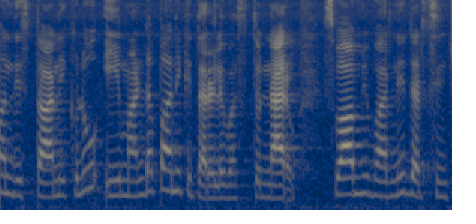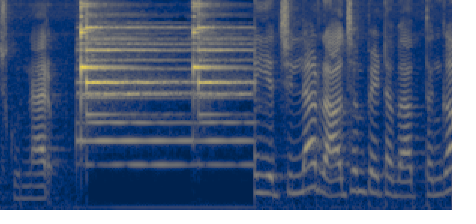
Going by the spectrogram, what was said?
మంది స్థానికులు ఈ మండపానికి తరలివస్తున్నారు. స్వామివారిని దర్శించుకున్నారు. అయ్య జిల్లా రాజంపేట వ్యాప్తంగా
